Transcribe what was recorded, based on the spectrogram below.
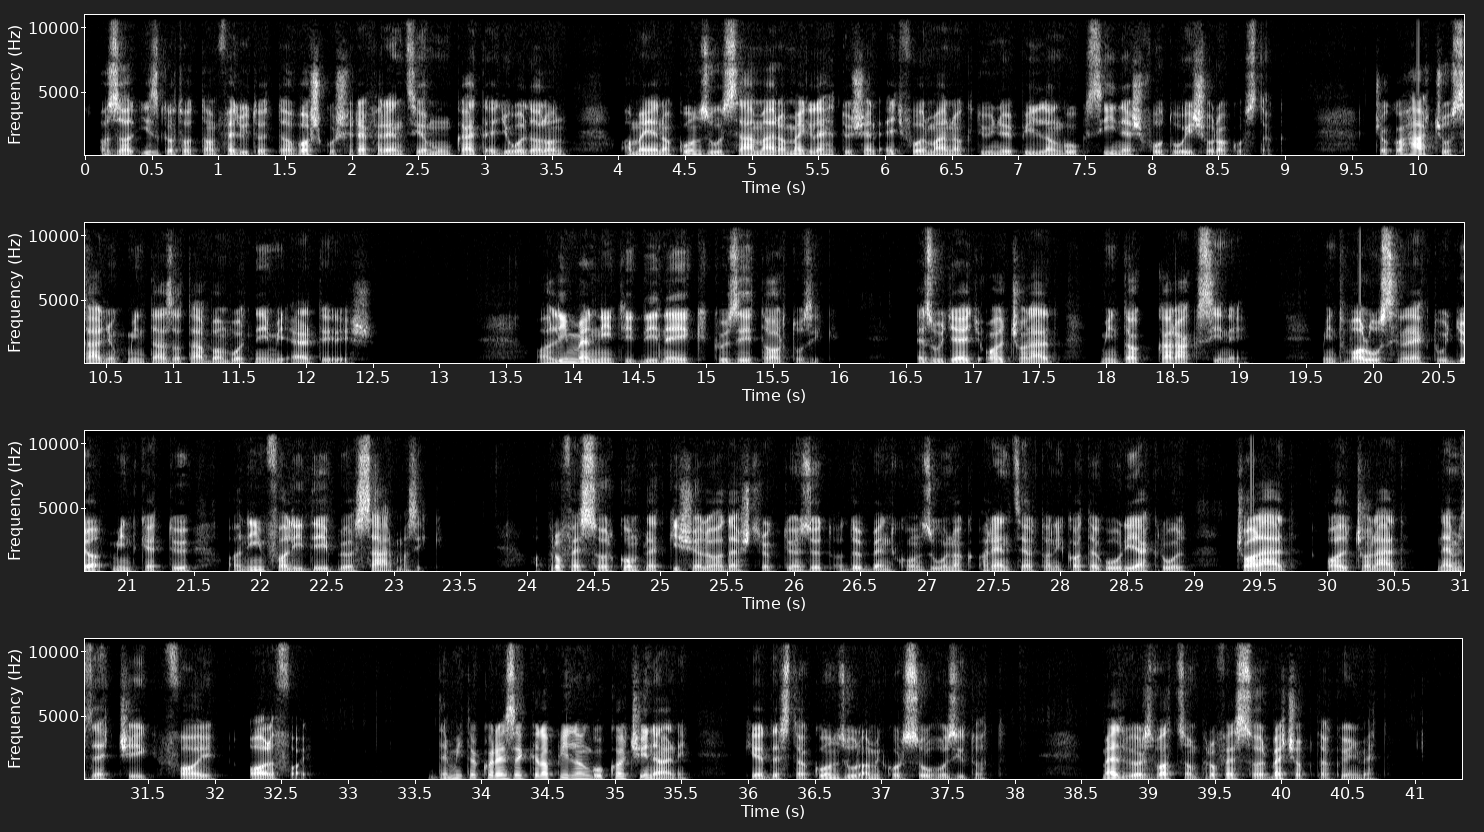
Azzal izgatottan felütötte a vaskos referencia munkát egy oldalon, amelyen a konzul számára meglehetősen egyformának tűnő pillangók színes fotói sorakoztak. Csak a hátsó szárnyuk mintázatában volt némi eltérés. A Limenitidinék közé tartozik. Ez ugye egy alcsalád, mint a Caraxiné. Mint valószínűleg tudja, mindkettő a nymphalidéből származik. A professzor komplet kiselőadást rögtönzött a döbbent konzulnak a rendszertani kategóriákról család, alcsalád, nemzetség, faj, alfaj. De mit akar ezekkel a pillangókkal csinálni? kérdezte a konzul, amikor szóhoz jutott. Medvers Watson professzor becsapta a könyvet.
